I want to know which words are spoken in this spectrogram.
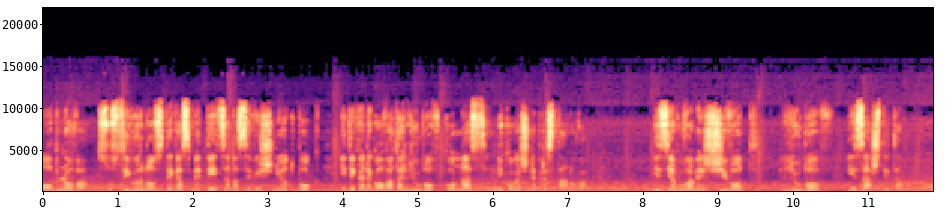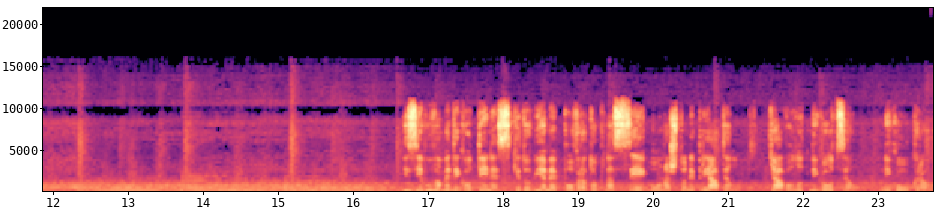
обнова со сигурност дека сме деца на Севишниот Бог и дека неговата љубов кон нас никогаш не престанува. Изјавуваме живот, љубов и заштита. Изјавуваме дека од денес ќе добиеме повраток на се она што непријателот, ѓаволот ни го одзел, ни го украл.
